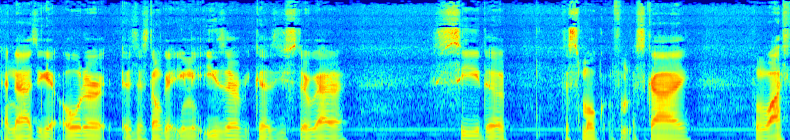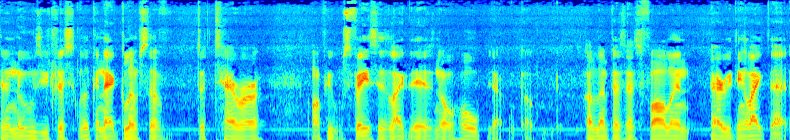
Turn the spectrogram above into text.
And now as you get older, it just don't get any easier because you still gotta see the the smoke from the sky. From watching the news, you're just looking at glimpse of the terror on people's faces, like there's no hope that uh, Olympus has fallen, everything like that.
